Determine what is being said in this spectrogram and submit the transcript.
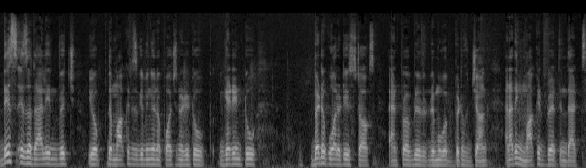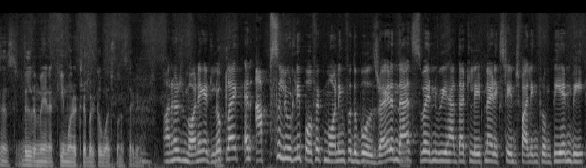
this is a rally in which your, the market is giving you an opportunity to get into better quality stocks and probably remove a bit of junk. And I think market breadth in that sense will remain a key monitorable to watch once again. Anuj, morning, it looked like an absolutely perfect morning for the Bulls, right? And that's when we had that late night exchange filing from PNB.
